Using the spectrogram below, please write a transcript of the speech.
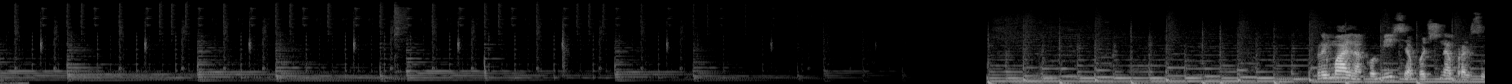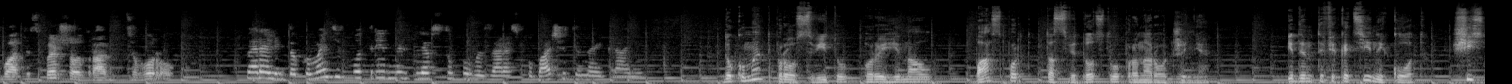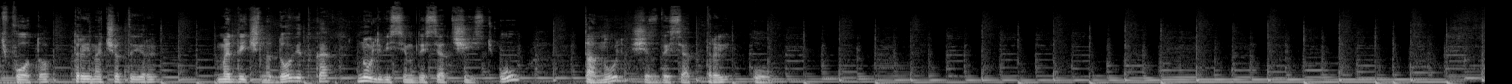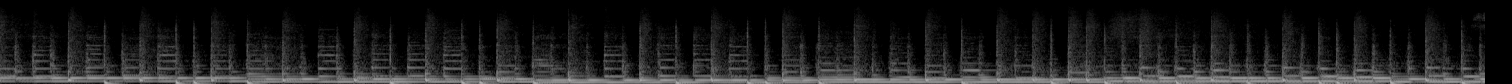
Приймальна комісія почне працювати з 1 травня цього року. Перелік документів потрібних для вступу ви зараз побачите на екрані. Документ про освіту, оригінал, паспорт та свідоцтво про народження. Ідентифікаційний код 6 фото 3 на 4 медична довідка 086У та 063У.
